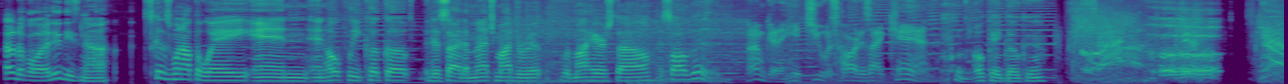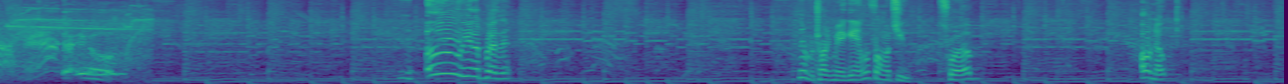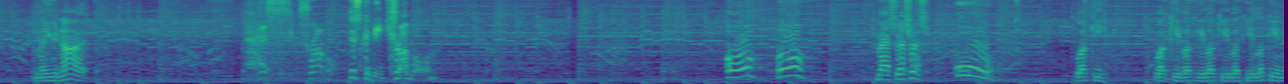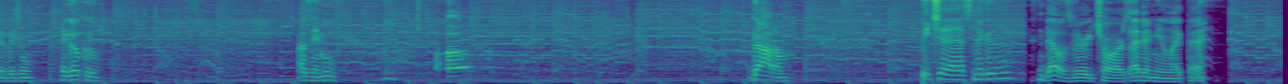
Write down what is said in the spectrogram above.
don't know if I want to do these now. Let's get this one out the way and and hopefully cook up decide to match my drip with my hairstyle. It's all good. I'm gonna hit you as hard as I can. Hmm, okay, Goku. Ooh, here's a present. Never charge me again. What's wrong with you, scrub? Oh no. No, you're not. This is trouble. This could be trouble. Oh, oh. Mash, mash, smash. Oh. Lucky. Lucky, lucky, lucky, lucky, lucky individual. Hey, Goku. How's he move? Oh. Got him. Bitch ass nigga. That was very charged. I didn't mean like that.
